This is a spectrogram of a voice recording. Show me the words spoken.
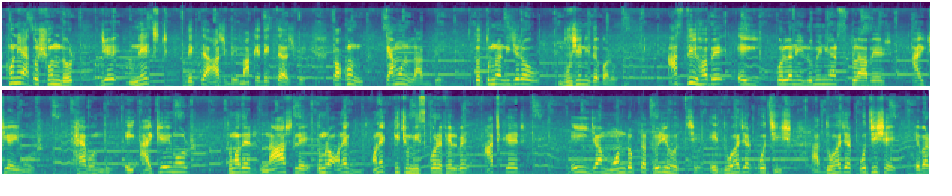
এখনই এত সুন্দর যে নেক্সট দেখতে আসবে, মাকে দেখতে আসবে, তখন কেমন লাগবে? তো তোমরা নিজেরাও বুঝে নিতে পারো। আসতেই হবে এই কল্যাণী লুমিনিয়ার্স ক্লাবের আইটিআই মোড়। হ্যাঁ বন্ধু, এই আইটিআই মোড় তোমাদের না আসলে তোমরা অনেক অনেক কিছু মিস করে ফেলবে। আজকের এই যা মণ্ডপটা তৈরি হচ্ছে, এই দু হাজার পঁচিশ আর দু হাজার পঁচিশে এবার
